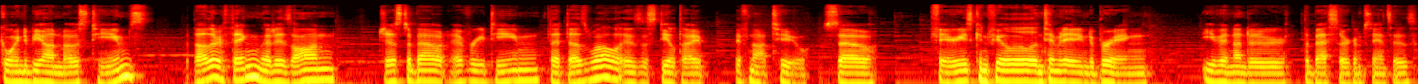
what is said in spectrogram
going to be on most teams, the other thing that is on just about every team that does well is a steel type, if not two. So fairies can feel a little intimidating to bring, even under the best circumstances.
